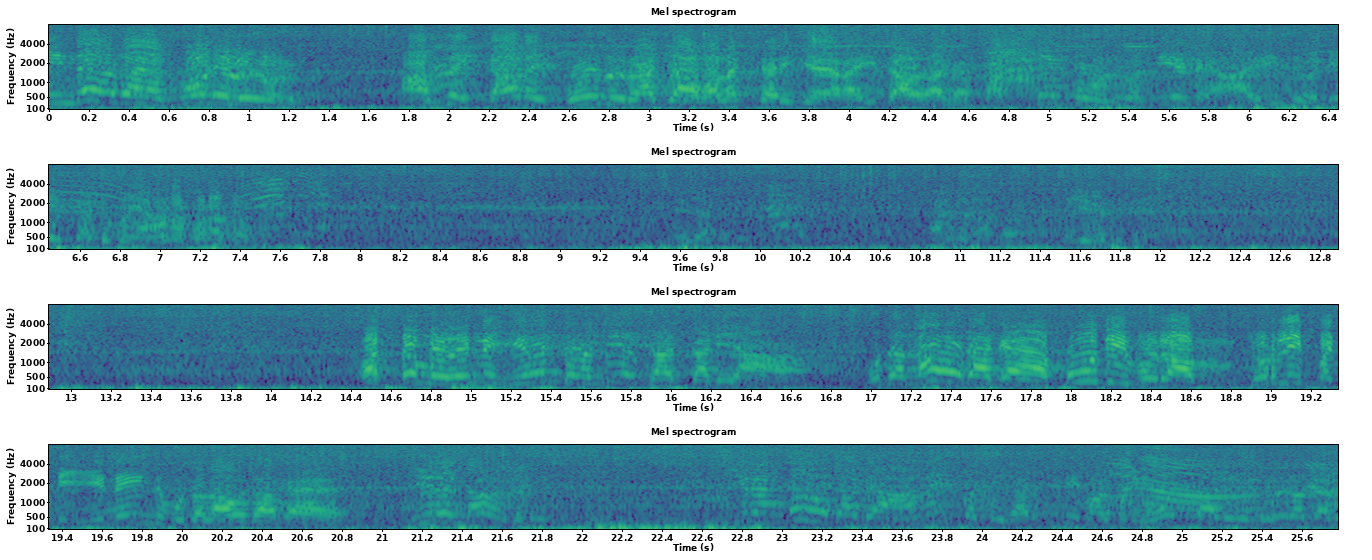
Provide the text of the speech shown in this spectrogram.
ஐந்தாவதாக கூடலூர். ஆசை காலை போது ராஜா வழக்கறிஞர் ஐந்தாவதாக பத்தொன்பது வண்டியில் ஐந்து வண்டியில் கடுமையான போராட்டம். பத்தொன்பது இரண்டு வண்டிகள் தனியா முதலாவதாக பூதிபுரம் துருளிப்பட்டி இணைந்து முதலாவதாக இரண்டாவது இரண்டாவதாக அணைப்பட்டி ரஜினி பால்படி ஓட்டாளிகள் உள்ளதான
